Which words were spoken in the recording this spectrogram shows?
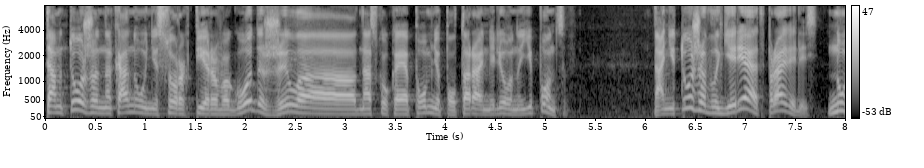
Там тоже накануне 41 года жило, насколько я помню, полтора миллиона японцев. Они тоже в лагеря отправились. Ну,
